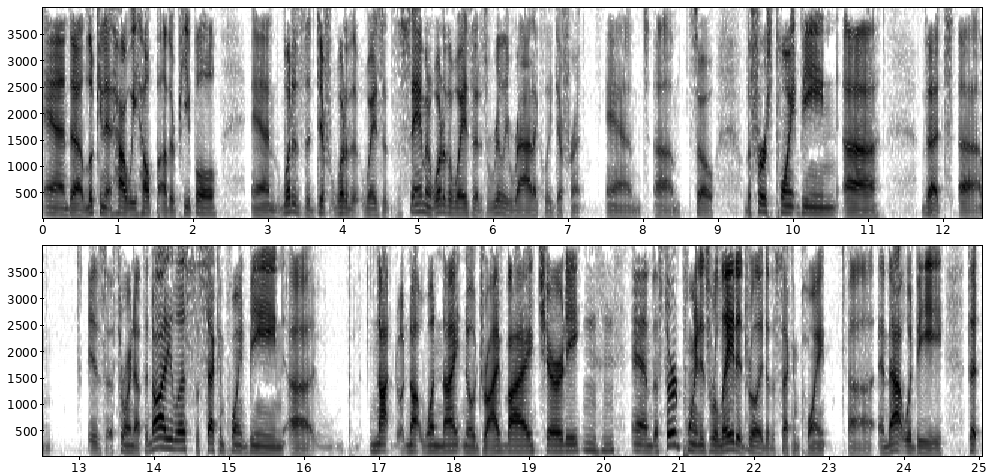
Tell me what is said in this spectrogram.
And uh, looking at how we help other people, and what is the diff- What are the ways that it's the same, and what are the ways that it's really radically different? And um, so the first point being uh, that um, is throwing out the naughty list. The second point being uh, not not one night, no drive by charity. Mm-hmm. And the third point is related really to the second point, uh, and that would be that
